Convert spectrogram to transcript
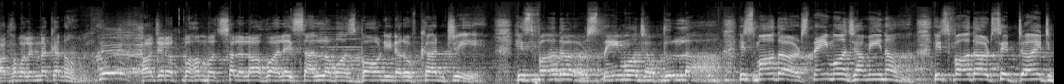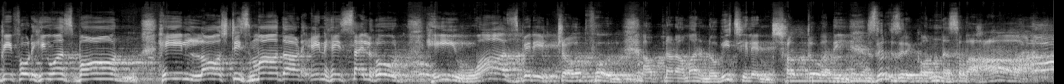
কথা বলেন না কেন? হযরত মোহাম্মদ সাল্লাল্লাহু আলাইহি সাল্লাম was born in Arab country his father's name was Abdullah his mother's name was Amina his father's it died before he was born he lost his mother in his childhood he was very truthful আপনার আমার নবী ছিলেন সত্যবাদী জুর জুর কোন না সুবহান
